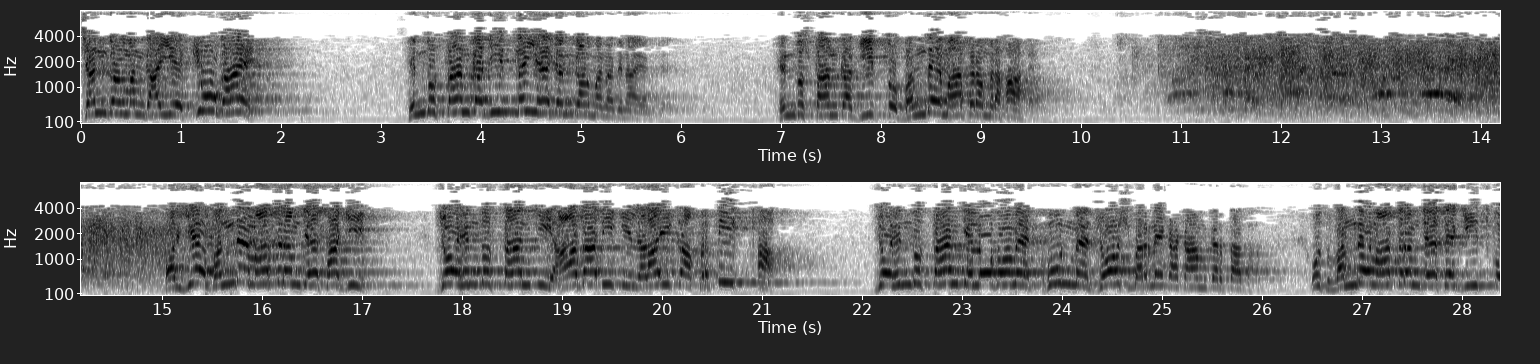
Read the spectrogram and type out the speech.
जनगणमन गाइए, क्यों गाएँ? हिंदुस्तान का गीत नहीं है जनगणमन अधिनायक जय। हिंदुस्तान का गीत तो बंदे मातरम रहा है। और ये वंदे मातरम जैसा गीत, जो हिंदुस्तान की आज़ादी की लड़ाई का प्रतीक था जो हिंदुस्तान के लोगों में खून में जोश भरने का काम करता था, उस वंदे मातरम जैसे गीत को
